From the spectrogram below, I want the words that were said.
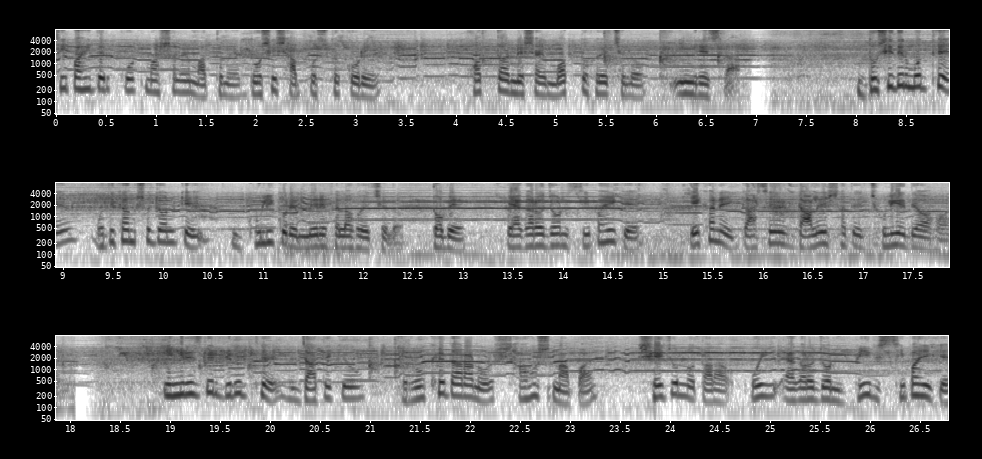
সিপাহীদের কোর্ট মার্শালের মাধ্যমে দোষী সাব্যস্ত করে হত্যার নেশায় মত্ত হয়েছিল ইংরেজরা। দোষীদের মধ্যে অধিকাংশ জনকেই গুলি করে মেরে ফেলা হয়েছিল। তবে এগারো জন সিপাহীকে এখানে গাছের ডালের সাথে ঝুলিয়ে দেওয়া হয়। ইংরেজদের বিরুদ্ধে যাতে কেউ রুখে দাঁড়ানোর সাহস না পায় সেই জন্য তারা ওই এগারো জন বীর সিপাহীকে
